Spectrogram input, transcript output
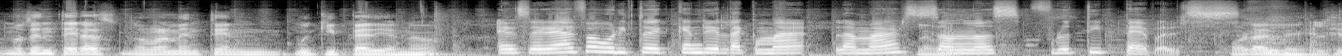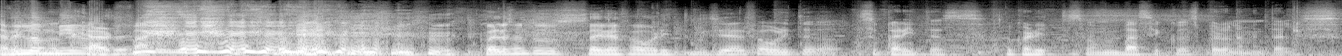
no te enteras normalmente en Wikipedia, ¿no? El cereal favorito de Kendrick Lamar, Lamar son los Fruity Pebbles. Órale. También los míos. ¿eh? ¿Cuáles son tus cereales favoritos? Mi cereal favorito, Zucaritas. Azucaritos. Son básicos pero elementales.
